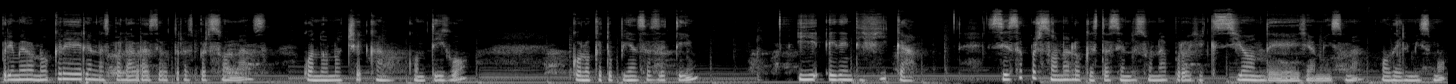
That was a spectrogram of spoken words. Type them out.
primero no creer en las palabras de otras personas cuando no checan contigo, con lo que tú piensas de ti, y identifica si esa persona lo que está haciendo es una proyección de ella misma o del mismo,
